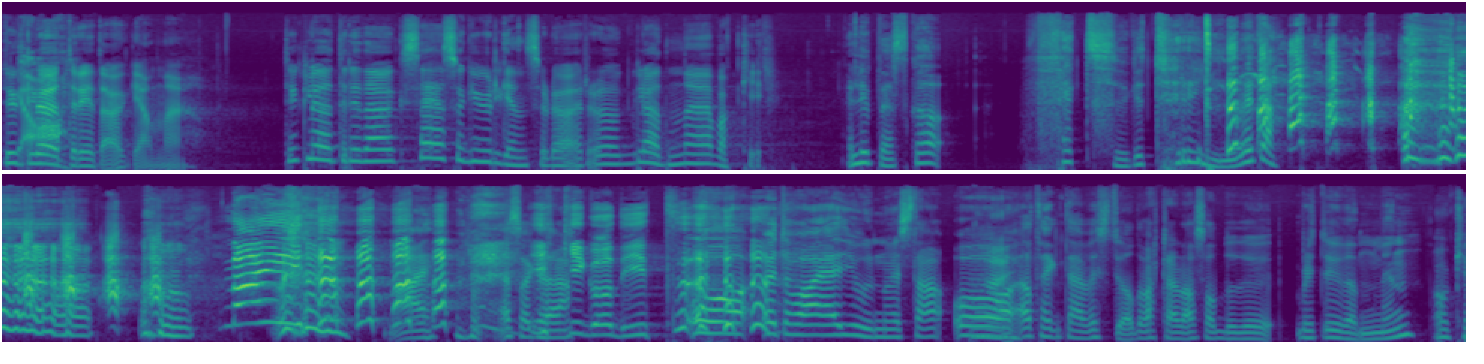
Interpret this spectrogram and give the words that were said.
Du gløder i dag, Janne. Du gløder i dag. Se så gul genser du har, og er vakker. Jeg lurer på jeg skal fettsuge trynet mitt, jeg. Nei! Nei, jeg sa ikke det. Ikke gå dit. Og vet du hva, jeg gjorde noe i stad. Og Nei. jeg tenkte hvis du hadde vært der da, så hadde du blitt uvennen min. Ok.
